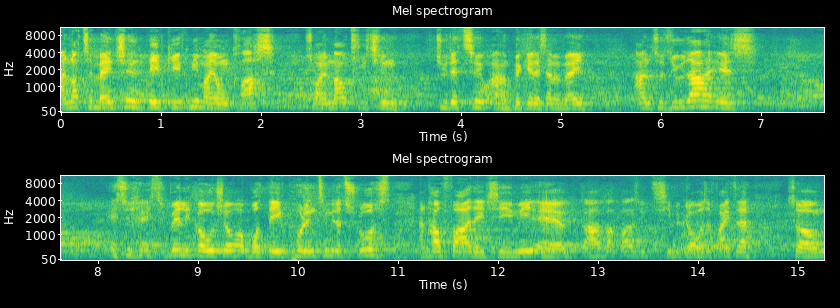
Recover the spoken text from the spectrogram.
and not to mention, they've given me my own class. So I'm now teaching Jiu-Jitsu and beginners MMA. And to do that is, it's, it's really goes show what they put into me, the trust, and how far they've seen me, uh, how they've seen me grow as a fighter. So,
